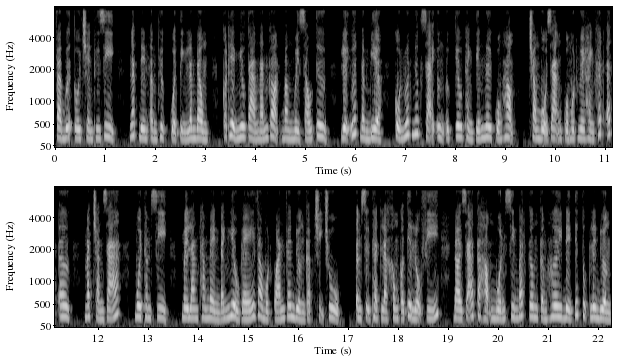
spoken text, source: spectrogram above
và bữa tối chén thứ gì. Nhắc đến ẩm thực của tỉnh Lâm Đồng, có thể miêu tả ngắn gọn bằng 16 từ, lưỡi ướt đầm đìa, cổ nuốt nước dãi ừng ực kêu thành tiếng nơi cuống họng, trong bộ dạng của một người hành khất ất ơ, mắt trắng dã, môi thâm xì, mây lang thang bèn đánh liều ghé vào một quán ven đường gặp chị chủ. Tâm sự thật là không có tiền lộ phí, đói dã cả họng muốn xin bát cơm cầm hơi để tiếp tục lên đường.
